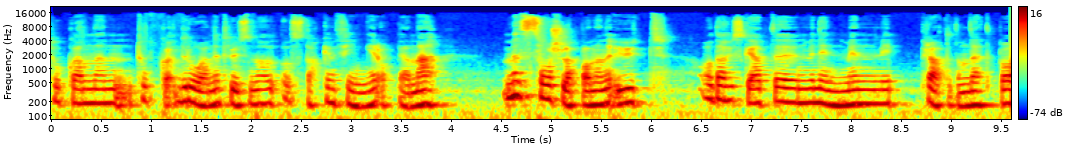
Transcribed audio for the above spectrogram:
tok han en, tok, dro han i trusen og, og, stakk en finger opp i henne. Men så slapp han henne ut. Og da husker jeg at uh, venninnen min vi pratet om det etterpå,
